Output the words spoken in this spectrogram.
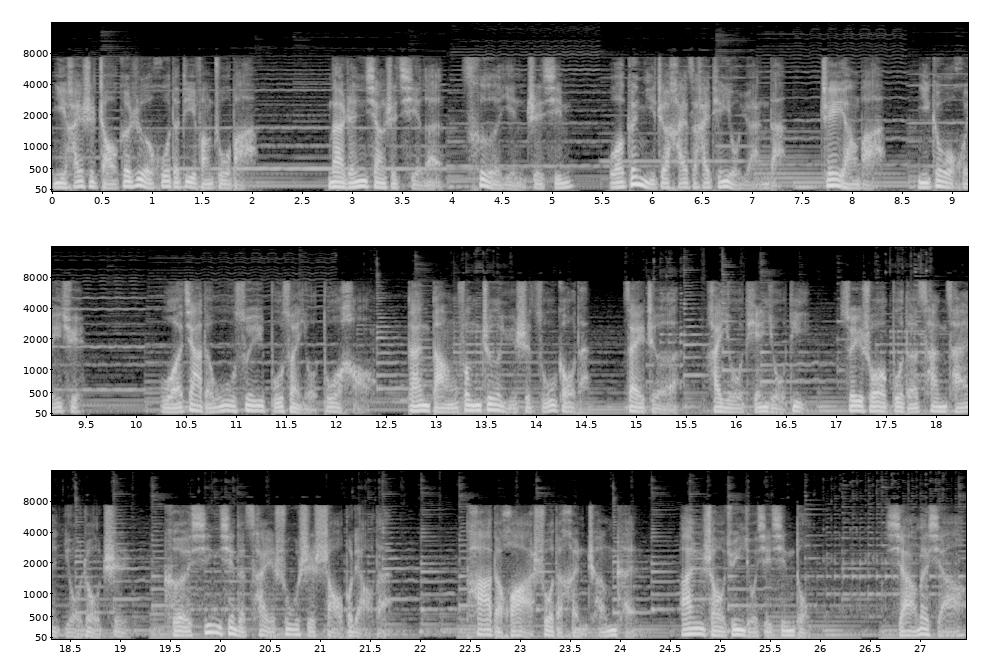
你还是找个热乎的地方住吧。那人像是起了恻隐之心，我跟你这孩子还挺有缘的。这样吧，你跟我回去。我家的屋虽不算有多好，但挡风遮雨是足够的。再者还有田有地，虽说不得餐餐有肉吃，可新鲜的菜蔬是少不了的。他的话说得很诚恳，安少君有些心动。想了想，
